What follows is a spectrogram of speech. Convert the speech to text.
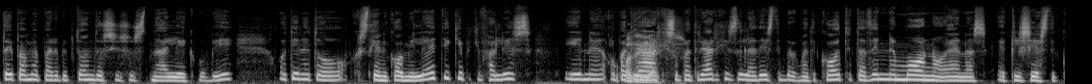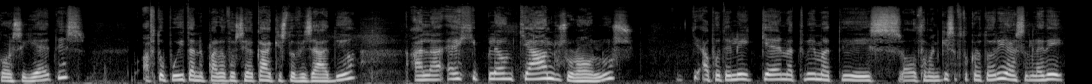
το είπαμε παρεπιπτόντως ίσως στην άλλη εκπομπή, ότι είναι το χριστιανικό μιλέτη και επικεφαλής είναι ο, ο Πατριάρχης. Ο Πατριάρχης δηλαδή στην πραγματικότητα δεν είναι μόνο ένας εκκλησιαστικός ηγέτης, αυτό που ήταν παραδοσιακά και στο Βυζάντιο, αλλά έχει πλέον και άλλους ρόλους αποτελεί και ένα τμήμα της Οθωμανικής Αυτοκρατορίας, δηλαδή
